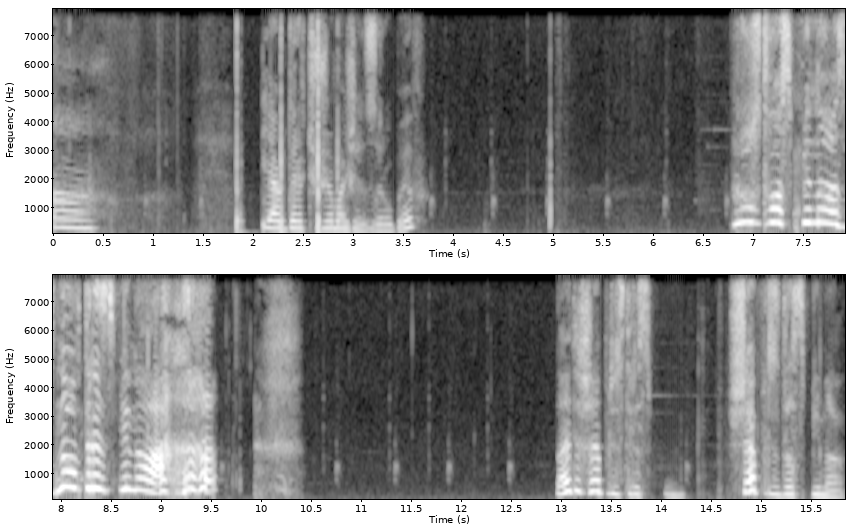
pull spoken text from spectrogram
А, я, до речі, вже майже заробив. Плюс два спіна, знов три спіна. Дайте ще плюс три сп- Ще плюс два спіна.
